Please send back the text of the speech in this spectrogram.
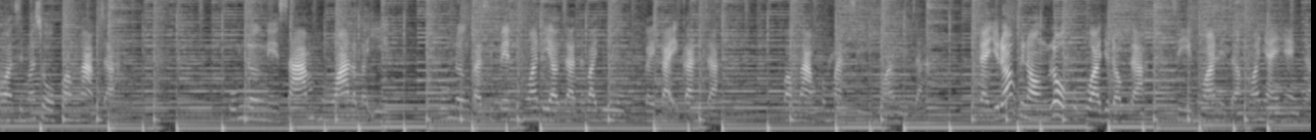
อนสิมาโชว์ความงามจ้ะคุ้มหนึ่งนี่สามหัวแล้วก็อีกคุ้มหนึ่งก็สิเป็นหัวเดียวจ้ะแต่ว่าอยู่ไกลๆกันจ้ะความงามของมันสี่หัวนี่จ้ะแต่อยู่ดอกพี่น้องโลกกลัวอยู่ดอกจ้ะสี่หัวนี่จ้ะหัวใหญ่แห้งจ้ะ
